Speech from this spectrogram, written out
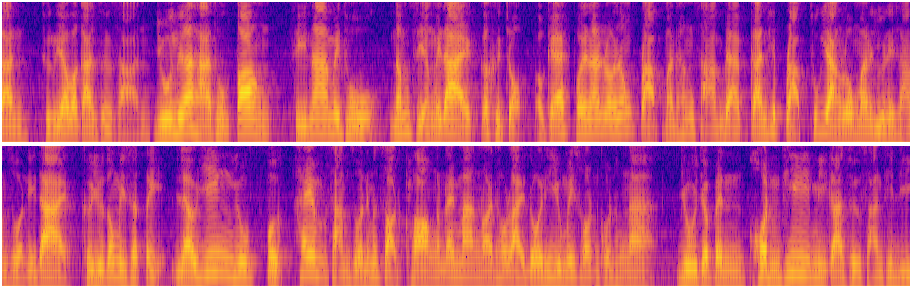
กันถึงเรียกว่าการสื่อสาร อยู่เนื้อหาถูกต้องสีหน้าไม่ถูก น้ำเสียงไม่ได้ก็คือจบ โอเค เพราะฉะนั้นเราต้องปรับมาทั้ง 3 แบบการที่ปรับทุกอย่างลงมาอยู่ใน 3 ส่วนนี้ได้ คืออยู่ต้องมีสติ แล้วยิ่งอยู่ฝึกให้ 3 ส่วนนี้มันสอดคล้องกันได้มากน้อยเท่าไหร่ โดยที่อยู่ไม่สนคนข้างหน้า ยูจะเป็นคนที่มีการสื่อสารที่ดี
